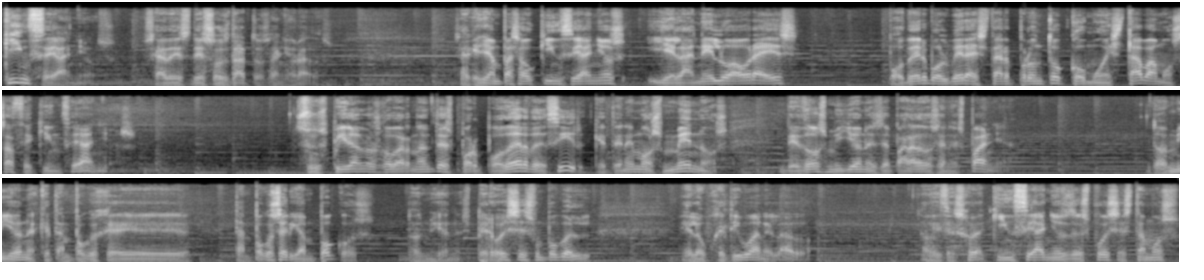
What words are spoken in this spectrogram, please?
15 años, o sea, desde esos datos añorados. O sea, que ya han pasado 15 años y el anhelo ahora es poder volver a estar pronto como estábamos hace 15 años. Suspiran los gobernantes por poder decir que tenemos menos de dos millones de parados en España. Dos millones, que tampoco es que tampoco serían pocos, dos millones. Pero ese es un poco el, el objetivo anhelado. Dices, joder, 15 años después estamos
